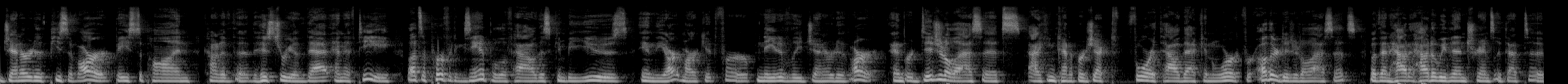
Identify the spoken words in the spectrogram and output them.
generative piece of art based upon kind of the, the history of that nft well, that's a perfect example of how this can be used in the art market for natively generative art. And for digital assets i can kind of project forth how that can work for other digital assets but then how do, how do we then translate that to,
